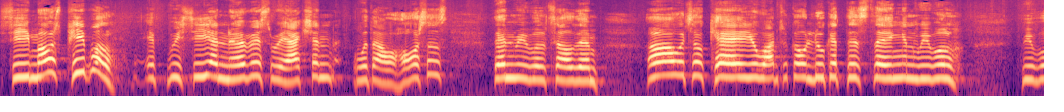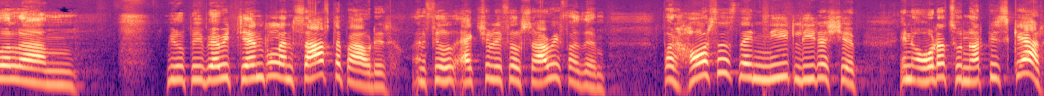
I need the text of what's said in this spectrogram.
See, most people, if we see a nervous reaction with our horses, then we will tell them, oh, it's okay, you want to go look at this thing, and we will, we will, um, we will be very gentle and soft about it, and feel actually feel sorry for them. But horses, they need leadership in order to not be scared.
